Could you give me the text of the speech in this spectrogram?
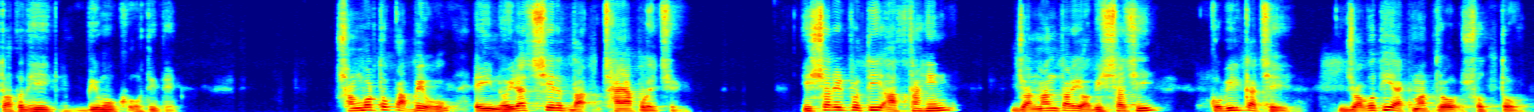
ততধিক বিমুখ অতীতে। সংবর্তক কাব্যেও এই নৈরাশ্যের ছায়া পড়েছে। ঈশ্বরের প্রতি আস্থাহীন, জন্মান্তরে অবিশ্বাসী, কবির কাছে জগতই একমাত্র সত্য।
